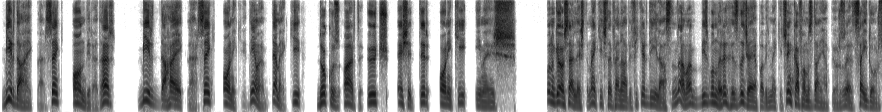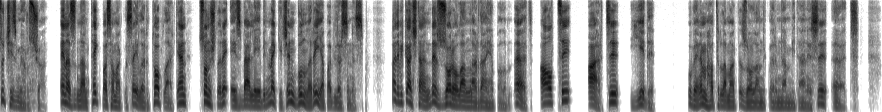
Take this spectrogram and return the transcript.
Bir daha eklersek 11 eder. Bir daha eklersek 12, değil mi? Demek ki 9 artı 3 eşittir 12 imiş. Bunu görselleştirmek hiç de fena bir fikir değil aslında ama biz bunları hızlıca yapabilmek için kafamızdan yapıyoruz. Evet, sayı doğrusu çizmiyoruz şu an. En azından tek basamaklı sayıları toplarken sonuçları ezberleyebilmek için bunları yapabilirsiniz. Hadi birkaç tane de zor olanlardan yapalım. Evet, 6 artı 7. Bu benim hatırlamakta zorlandıklarımdan bir tanesi. Evet.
